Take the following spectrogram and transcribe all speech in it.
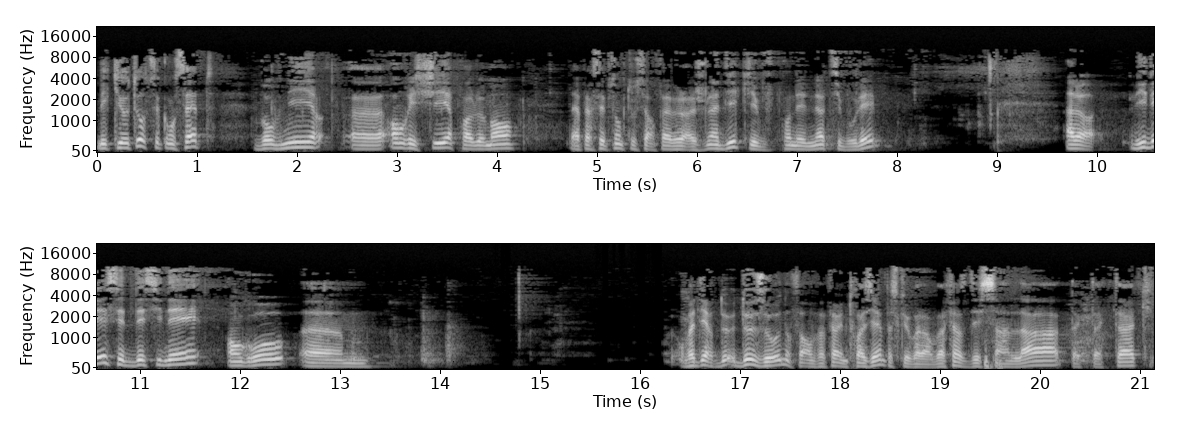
mais qui, autour de ce concept, vont venir euh, enrichir probablement la perception de tout ça. Enfin, voilà, je l'indique et vous prenez une note si vous voulez. Alors, l'idée, c'est de dessiner, en gros, euh, on va dire deux, deux, zones. Enfin, on va faire une troisième parce que voilà, on va faire ce dessin-là, tac, tac, tac,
